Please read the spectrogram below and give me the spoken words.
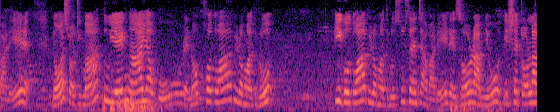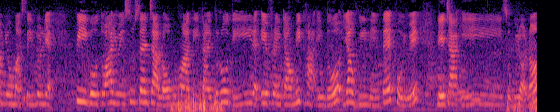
ပါတယ်တဲ့။ နော်ဆိုတော့ဒီမှာသူရဲ့9ယောက်ကိုတဲ့နော်ခေါ်သွားပြီးတော့မှသူတို့ပြည်ကိုသွားပြီးတော့မှသူတို့စူးစမ်းကြပါတယ်တဲ့ဇောရာမျိုးအေရှက်ဒေါလာမျိုးမှဆေလွတ်လျက် ပီကိုသွား၍စူးစမ်းကြလောဟူမှသည့်အတိုင်းသူတို့သည်တဲ့အေဖရိမ်တောင်မိခါအိမ်သို့ရောက်ပြီးလင်တဲခို၍နေကြ၏ဆိုပြီးတော့เนาะ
